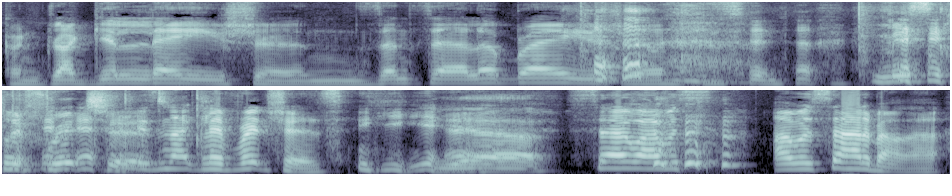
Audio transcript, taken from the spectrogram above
"Congratulations and Celebrations." Miss Cliff Richard. Isn't that Cliff Richards? yeah. Yeah. So I was I was sad about that.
